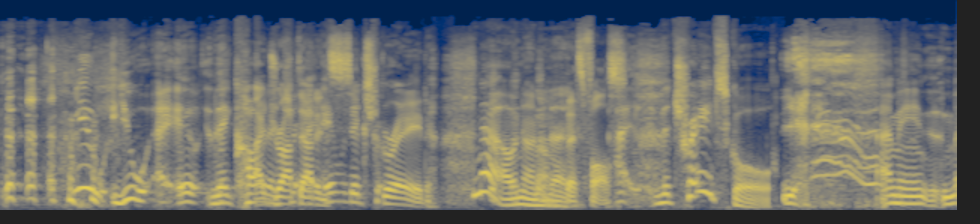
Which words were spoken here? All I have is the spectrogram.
you, you, uh, it, they call I dropped tra- out in it was a sixth tra- grade. No, no, no, No, no. that's false. I, the trade school. Yeah. I mean, m-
